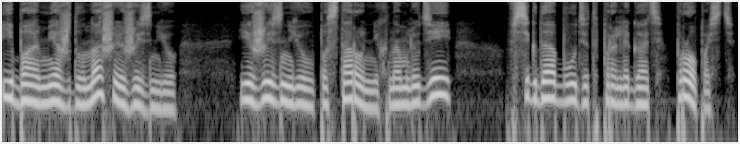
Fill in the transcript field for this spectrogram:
ибо между нашей жизнью и жизнью посторонних нам людей всегда будет пролегать пропасть.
